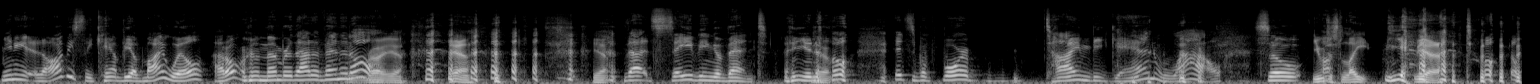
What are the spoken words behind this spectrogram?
meaning it obviously can't be of my will. I don't remember that event at all. Right. Yeah. Yeah. yeah. that saving event. You Yeah. know, it's before time began. Wow. So You were uh, just late. yeah, Yeah. totally.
